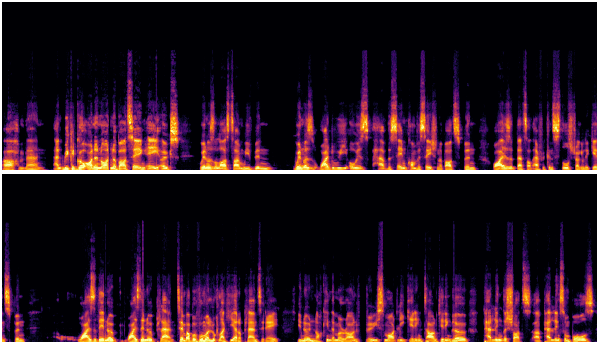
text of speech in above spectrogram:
Oh man, and we could go on and on about saying, "Hey, Oaks, when was the last time we've been? When was? Why do we always have the same conversation about spin? Why is it that South Africans still struggle against spin? Why is there no? Why is there no plan? Temba Bavuma looked like he had a plan today. You know, knocking them around very smartly, getting down, getting low, paddling the shots, uh, paddling some balls.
